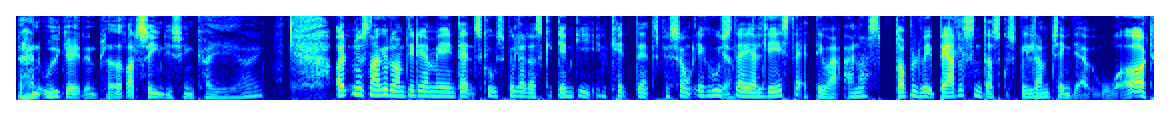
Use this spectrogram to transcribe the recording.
da han udgav den plade ret sent i sin karriere. Ikke? Og nu snakker du om det der med en dansk skuespiller, der skal gengive en kendt dansk person. Jeg kan huske, ja. da jeg læste, at det var Anders W. Bertelsen, der skulle spille ham, tænkte jeg, what?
